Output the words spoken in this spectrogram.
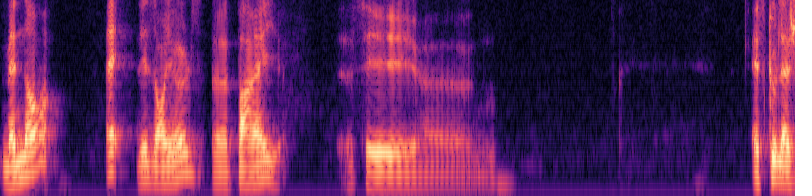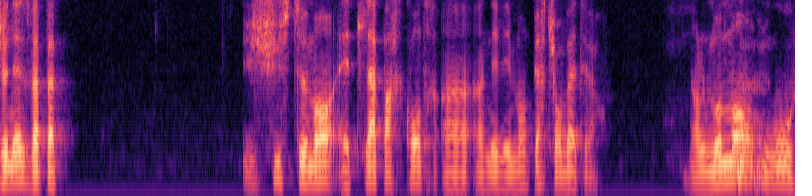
maintenant, eh, les Orioles, pareil, c'est. Est-ce que la jeunesse va pas justement être là, par contre, un, élément perturbateur? Dans le moment où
